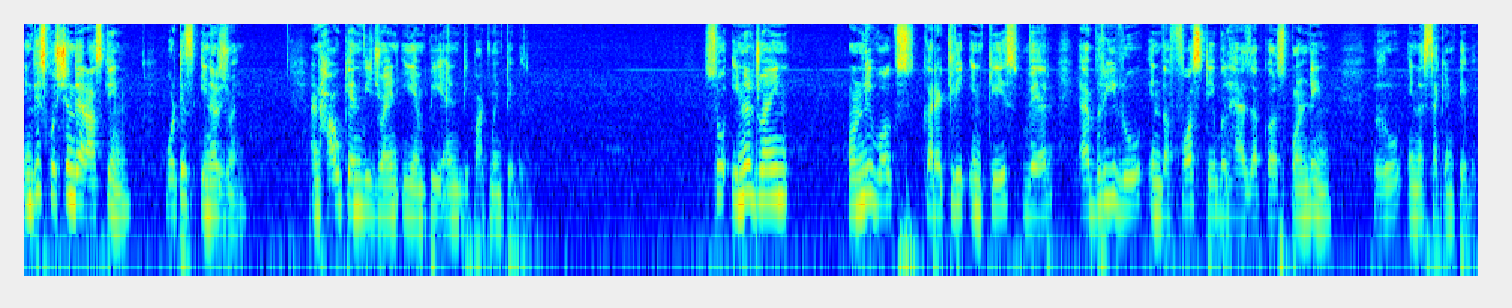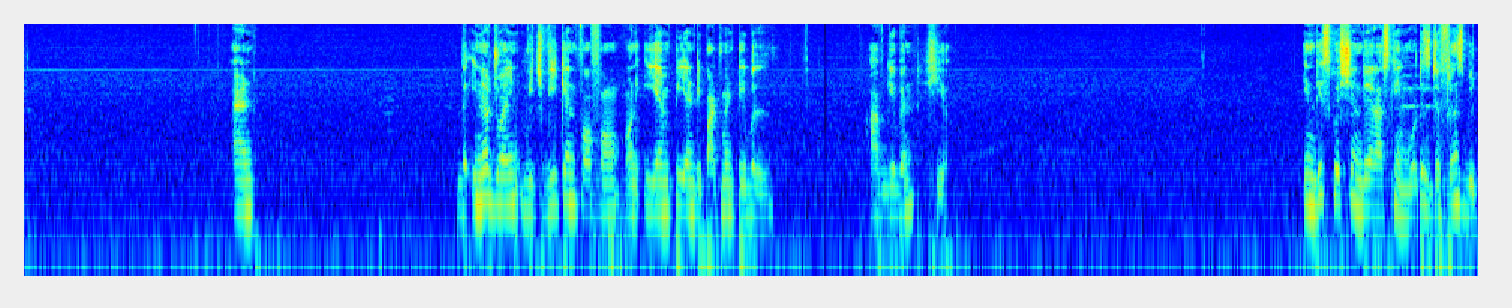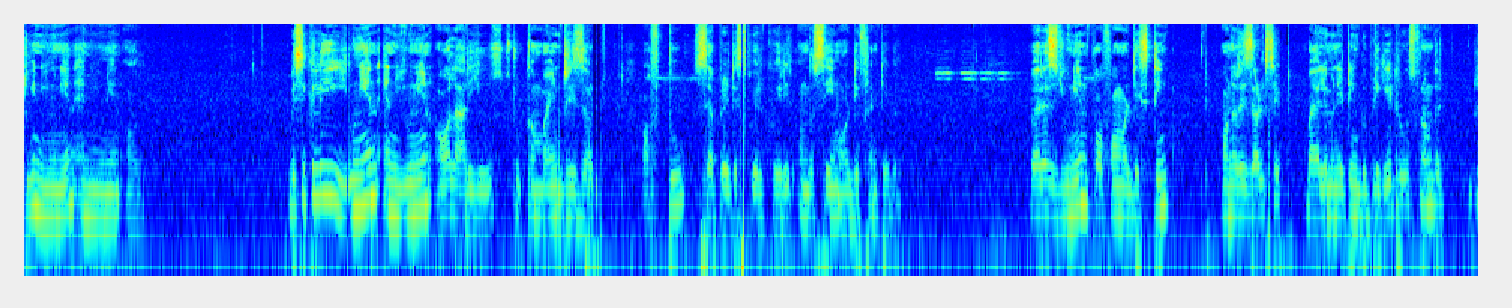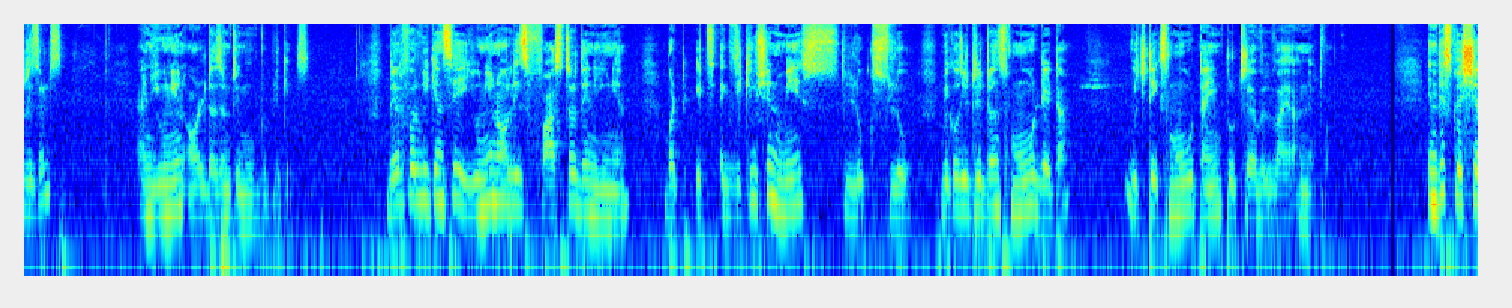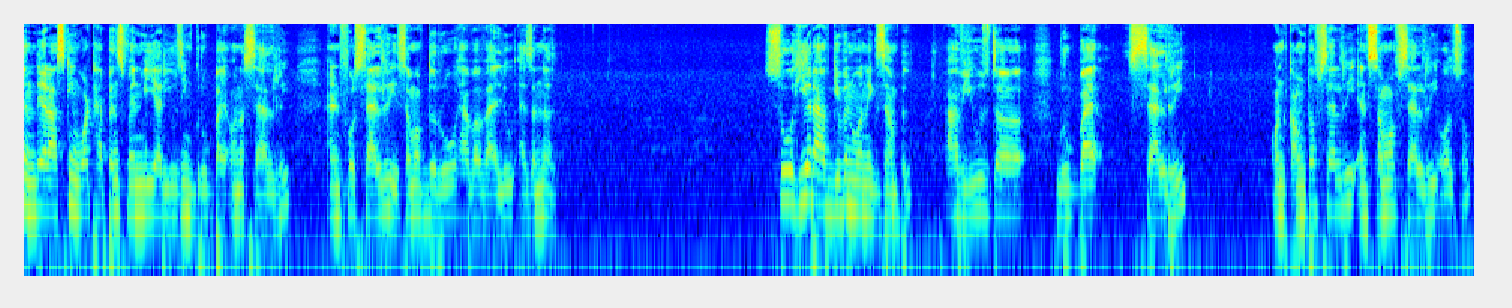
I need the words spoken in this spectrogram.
in this question they are asking what is inner join? And how can we join EMP and department table? So inner join only works correctly in case where every row in the first table has a corresponding row in a second table and the inner join which we can perform on EMP and department table I've given here. In this question they are asking what is difference between union and union all. Basically union and union all are used to combine result of two separate SQL queries on the same or different table whereas union perform a distinct on a result set by eliminating duplicate rows from the results and union all doesn't remove duplicates. Therefore we can say union all is faster than union but its execution may look slow because it returns more data which takes more time to travel via a network. In this question they are asking what happens when we are using group by on a salary and for salary some of the row have a value as a null. So here I have given one example. I have used a group by salary on count of salary and sum of salary also.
